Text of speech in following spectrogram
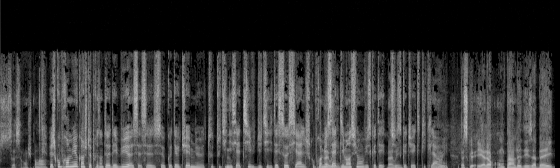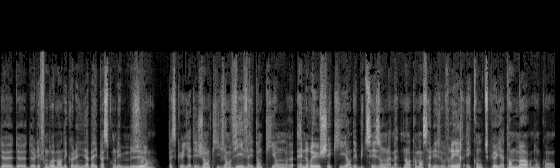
ça s'arrange pas. Hein. Mais je comprends mieux quand je te présentais au début euh, ce, ce, ce côté où tu aimes toute, toute initiative d'utilité sociale. Je comprends mieux Bah oui. cette dimension vu ce que, t'es- Bah ce que tu expliques là. Ah oui, parce que et alors on parle des abeilles, de, de, de l'effondrement des colonies d'abeilles parce qu'on les mesure, parce qu'il y a des gens qui en vivent et donc qui ont euh, N ruches et qui en début de saison là maintenant commencent à les ouvrir et comptent qu'il y a tant de morts. Donc on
